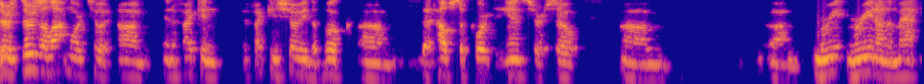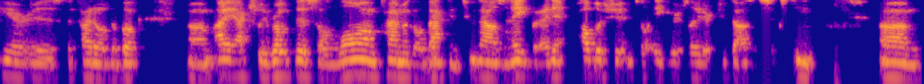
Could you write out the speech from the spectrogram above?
There's there's a lot more to it. Um, and if i can if i can show you the book um, that helps support the answer. So um, um Marine, Marine on the mat here is the title of the book um, I actually wrote this a long time ago, back in 2008, but I didn't publish it until eight years later, 2016. Um,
